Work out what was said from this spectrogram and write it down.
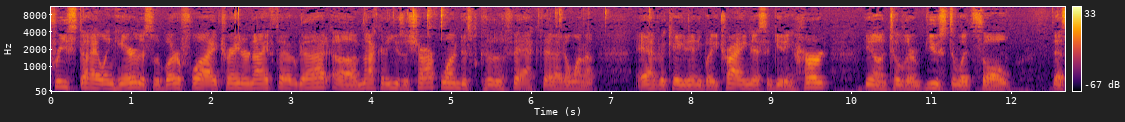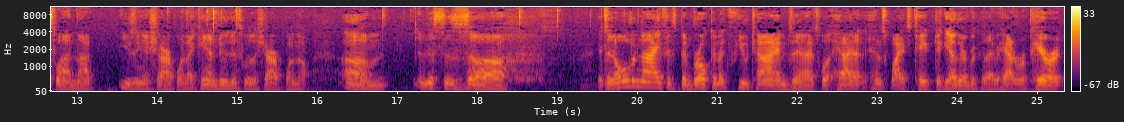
freestyling here. This is a butterfly trainer knife that I've got. Uh, I'm not going to use a sharp one just because of the fact that I don't want to advocate anybody trying this and getting hurt, you know, until they're used to it. So that's why I'm not using a sharp one. I can do this with a sharp one though. Um, this is... Uh, it's an older knife. It's been broken a few times, and that's what hence why it's taped together because I've had to repair it.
